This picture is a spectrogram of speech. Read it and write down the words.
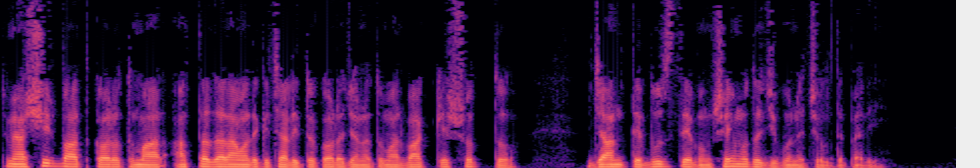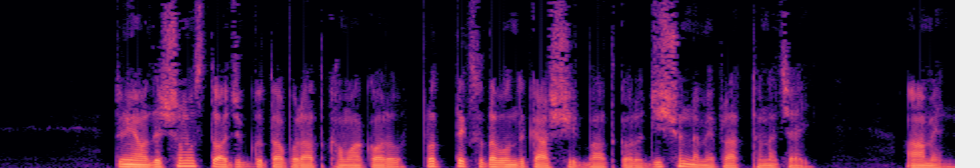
তুমি আশীর্বাদ করো, তোমার আত্মা দ্বারা আমাদেরকে চালিত করো, যেন তোমার বাক্যের সত্য জানতে, বুঝতে এবং সেই মতো জীবনে চলতে পারি। তুমি আমাদের সমস্ত অযোগ্যতা, অপরাধ ক্ষমা করো। প্রত্যেক শ্রোতা বন্ধুকে আশীর্বাদ করো। যিশুর নামে প্রার্থনা চাই। আমেন।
